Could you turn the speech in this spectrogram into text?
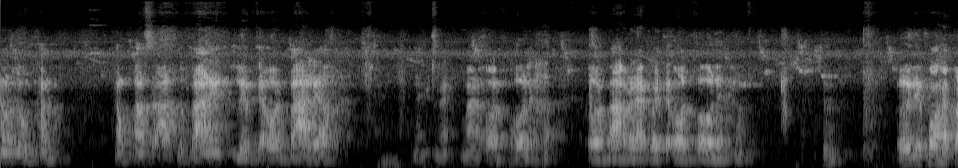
นอนลงทำทำความสะอาดคุณป้านี่เริ่มจะอ้อนป้าแล้ว นะเห็นะมาอ้อนพอแล้วอ้อนป้าไม่ได้ก็จะอ้อนพอแล้วหึเออเดี๋ยวพ่อให้ไป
